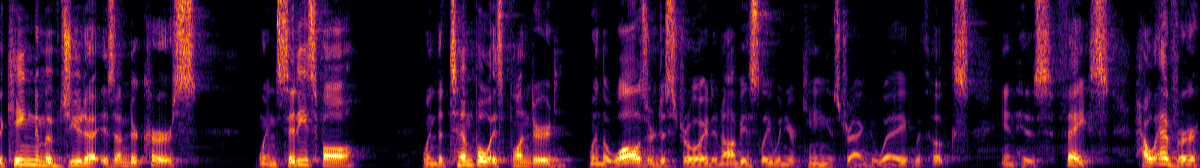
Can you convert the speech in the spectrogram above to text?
The kingdom of Judah is under curse when cities fall, when the temple is plundered, when the walls are destroyed, and obviously when your king is dragged away with hooks in his face. However,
